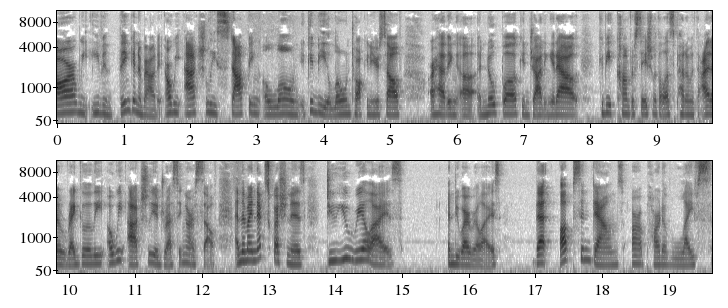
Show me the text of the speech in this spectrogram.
are we even thinking about it? Are we actually stopping alone? It could be alone talking to yourself or having a, a notebook and jotting it out. It could be a conversation with subhanahu wa ta'ala regularly. Are we actually addressing ourselves? And then my next question is Do you realize and do I realize that ups and downs are a part of life's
